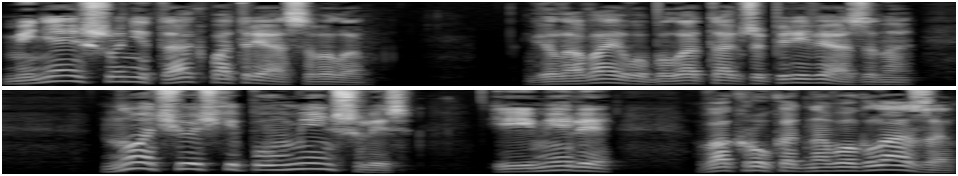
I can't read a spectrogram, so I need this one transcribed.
Меня еще не так потрясывало. Голова его была также перевязана, но очечки поуменьшились и имели Вокруг одного глаза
